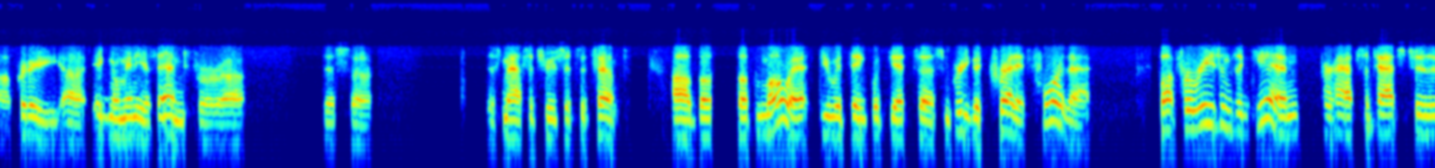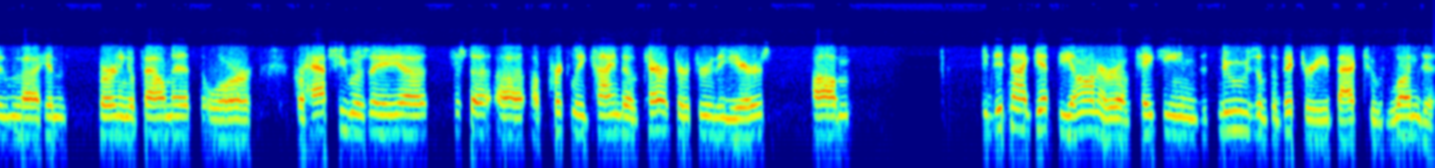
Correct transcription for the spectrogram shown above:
A pretty uh, ignominious end for uh, this uh, this Massachusetts attempt. Uh, but but Mowat, you would think, would get uh, some pretty good credit for that. But for reasons, again, perhaps attached to uh, him burning a Falmouth, or perhaps he was a uh, just a, a, a prickly kind of character through the years. Um, he did not get the honor of taking the news of the victory back to London.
